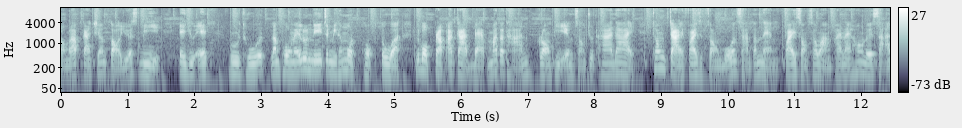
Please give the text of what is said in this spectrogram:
รองรับการเชื่อมต่อ USB AUX Bluetooth ลำโพงในรุ่นนี้จะมีทั้งหมด 6 ตัว ระบบปรับอากาศแบบมาตรฐานกรอง PM 2.5 ได้ ช่องจ่ายไฟ 12 โวลต์ 3 ตำแหน่ง ไฟส่องสว่างภายในห้องโดยสาร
